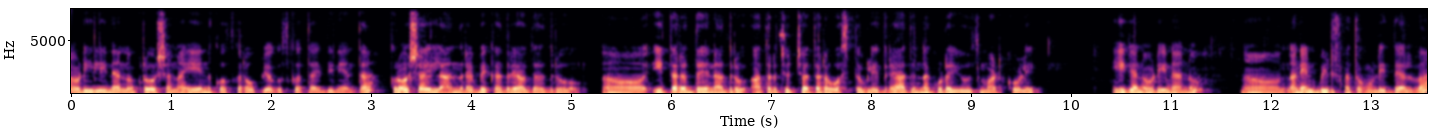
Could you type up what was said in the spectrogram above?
ನೋಡಿ, ಇಲ್ಲಿ ನಾನು ಕ್ರೋಶನ ಏನಕ್ಕೋಸ್ಕರ ಉಪಯೋಗಿಸ್ಕೊತಾ ಇದ್ದೀನಿ ಅಂತ. ಕ್ರೋಶ ಇಲ್ಲ ಅಂದರೆ ಬೇಕಾದರೆ ಯಾವುದಾದ್ರೂ ಈ ಥರದ್ದು ಏನಾದರೂ, ಆ ಥರ ಚುಚ್ಚೋ ಥರ ವಸ್ತುಗಳಿದ್ದರೆ ಅದನ್ನು ಕೂಡ ಯೂಸ್ ಮಾಡ್ಕೊಳ್ಳಿ. ಈಗ ನೋಡಿ ನಾನು ನಾನೇನು ಬೀಡ್ಸ್ನ ತೊಗೊಂಡಿದ್ದೆ ಅಲ್ವಾ?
